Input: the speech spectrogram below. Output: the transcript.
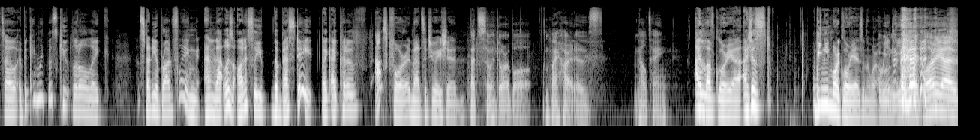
So it became like this cute little like study abroad fling. And that was honestly the best date like I could have asked for in that situation. That's so adorable. My heart is melting. I um, love Gloria. I just we need more Glorias in the world. We need more Glorias,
